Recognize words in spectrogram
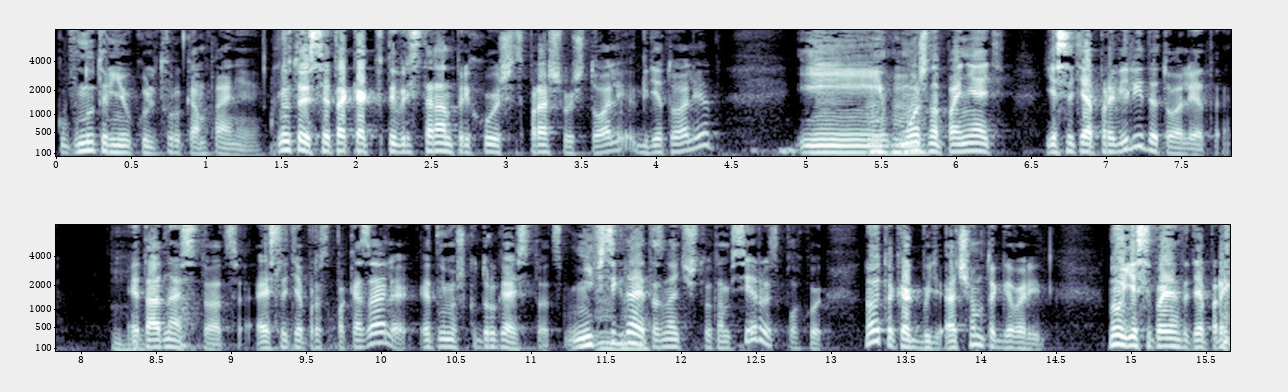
внутреннюю культуру компании. Ну, то есть это как ты в ресторан приходишь и спрашиваешь, туалет, где туалет, и uh-huh. можно понять, если тебя провели до туалета, угу. это одна ситуация. А если тебя просто показали, это немножко другая ситуация. Не всегда угу. это значит, что там сервис плохой, но это как бы о чем-то говорит. Ну, если, понятно, тебя про-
